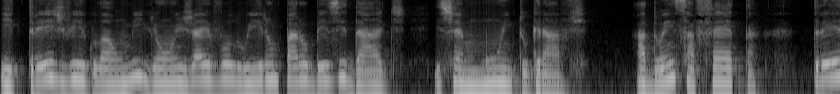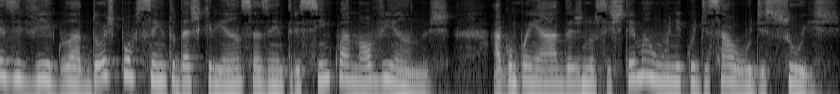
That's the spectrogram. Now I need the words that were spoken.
e 3,1 milhões já evoluíram para obesidade. Isso é muito grave. A doença afeta 13,2% das crianças entre 5 a 9 anos, acompanhadas no Sistema Único de Saúde, SUS,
